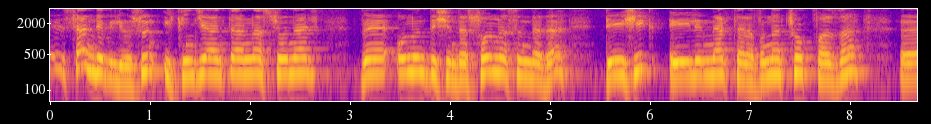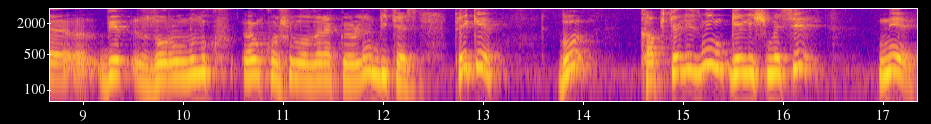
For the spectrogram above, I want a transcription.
e, sen de biliyorsun ikinci internasyonel ve onun dışında sonrasında da değişik eğilimler tarafından çok fazla e, bir zorunluluk ön koşul olarak görülen bir tez. Peki bu kapitalizmin gelişmesini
